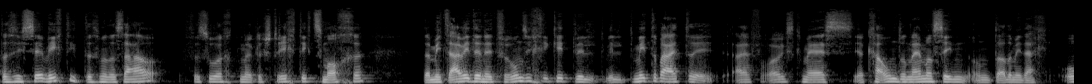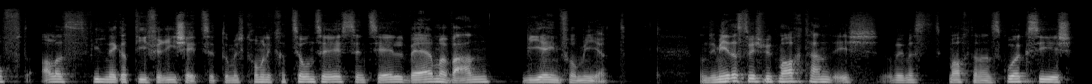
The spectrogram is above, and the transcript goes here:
Das ist sehr wichtig, dass man das auch versucht, möglichst richtig zu machen, damit es auch wieder nicht Verunsicherung gibt, weil, weil die Mitarbeiter erfahrungsgemäß ja kein Unternehmer sind und damit eigentlich oft alles viel negativer einschätzen. Darum ist Kommunikation sehr essentiell, wer man wann wie informiert. Und wie wir das zum Beispiel gemacht haben, ist, wie wir es gemacht haben, wenn es gut war, ist,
